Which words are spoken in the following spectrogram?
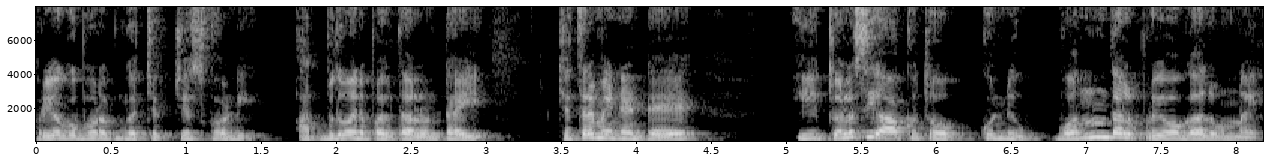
ప్రయోగపూర్వకంగా చెక్ చేసుకోండి. అద్భుతమైన ఫలితాలు ఉంటాయి. చిత్రం ఏంటంటే ఈ తులసి ఆకుతో కొన్ని వందల ప్రయోగాలు ఉన్నాయి.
